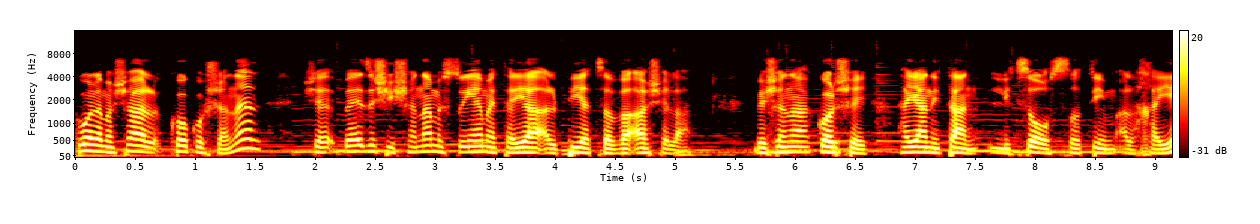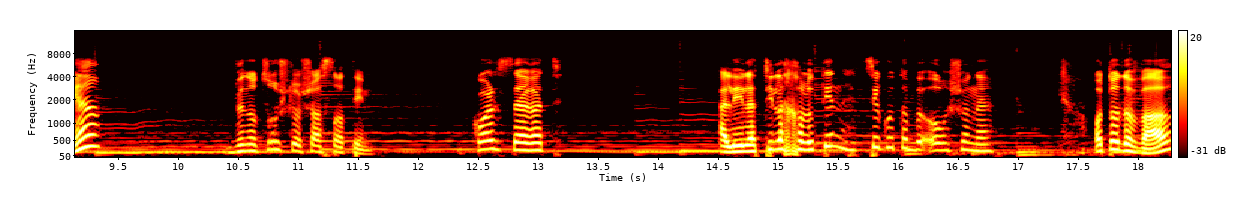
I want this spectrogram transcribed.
כמו למשל קוקו שנל, שבאיזושהי שנה מסוימת היה על פי הצוואה שלה בשנה כלשהי היה ניתן ליצור סרטים על חייה, ונוצרו שלושה סרטים. כל סרט עלילתי לחלוטין הציג אותו באור שונה. אותו דבר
